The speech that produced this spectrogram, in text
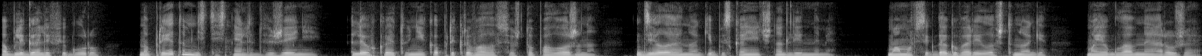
облегали фигуру, но при этом не стесняли движений. Легкая туника прикрывала все, что положено — делая ноги бесконечно длинными. Мама всегда говорила, что ноги — мое главное оружие,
